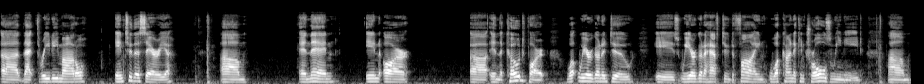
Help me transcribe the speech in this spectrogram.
uh, that 3d model into this area um, and then in our uh, in the code part what we are going to do is we are going to have to define what kind of controls we need um,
